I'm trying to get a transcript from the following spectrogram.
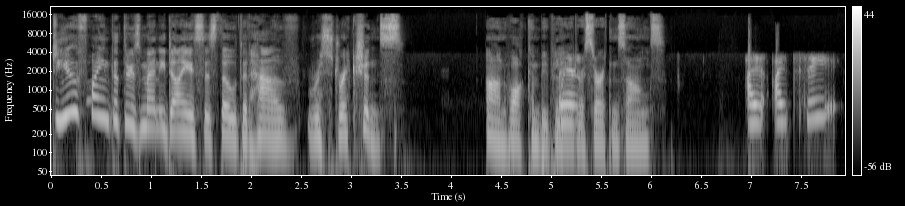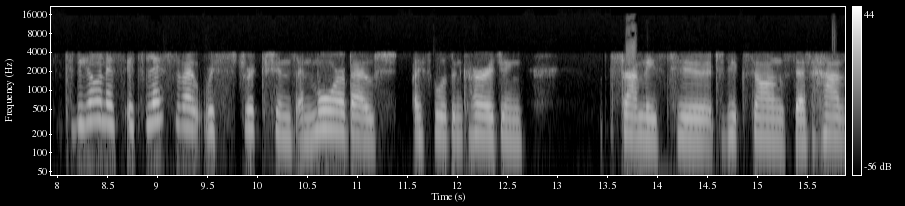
Do you find that there's many dioceses though that have restrictions on what can be played well, or certain songs? I I'd say to be honest, it's less about restrictions and more about I suppose encouraging families to to pick songs that have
